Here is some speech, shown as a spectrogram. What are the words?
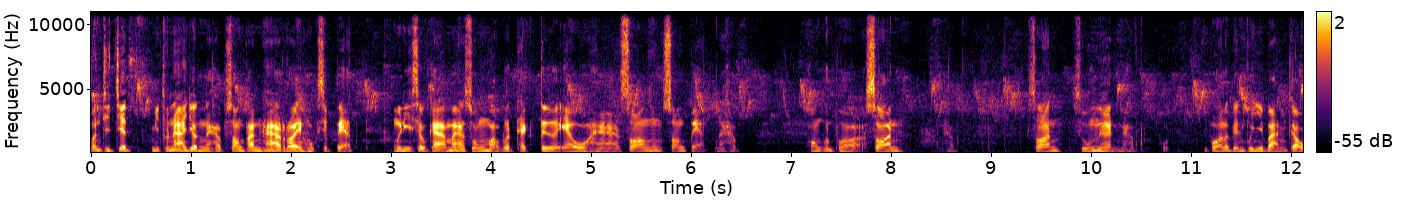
วันที่ 7 มิถุนายนนะครับ 2568 มือนีเซลกามาทรงหมอบรถแท็กเตอร์ L หา228นะครับ ของคุณพ่อสอนครับสอนสูงเนินนะครับคุณพ่อเราเป็นผู้ใหญ่บ้านเก่า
